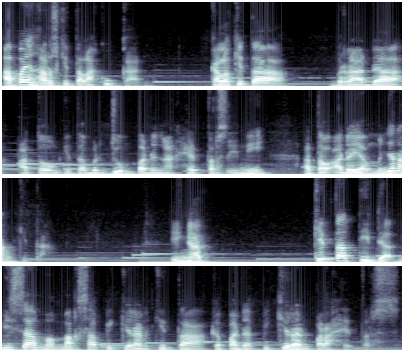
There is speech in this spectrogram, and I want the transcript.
Apa yang harus kita lakukan kalau kita berada atau kita berjumpa dengan haters ini atau ada yang menyerang kita? Ingat, kita tidak bisa memaksa pikiran kita kepada pikiran para haters.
